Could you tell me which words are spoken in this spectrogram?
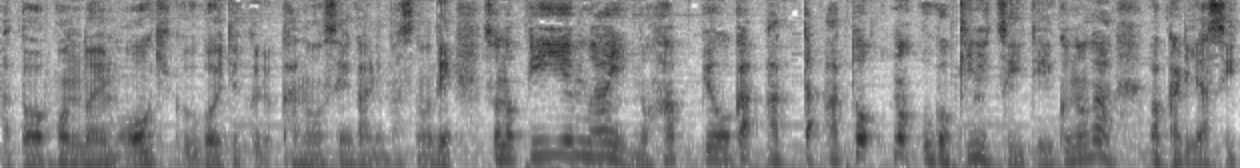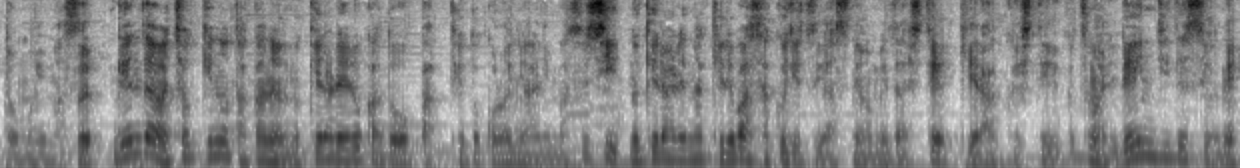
あとポンド円も大きく動いてくる可能性がありますので、その PMI の発表があった後の動きについていくのが分かりやすいと思います。現在は直近の高値を抜けられるかどうかっていうところにありますし、抜けられなければ昨日安値を目指して下落していく。つまりレンジですよね。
